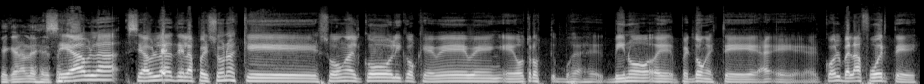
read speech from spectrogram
¿Qué canal es ese? Se habla, se habla de las personas que son alcohólicos, que beben eh, otros eh, vino, eh, perdón, este eh, alcohol, ¿verdad? Fuerte,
